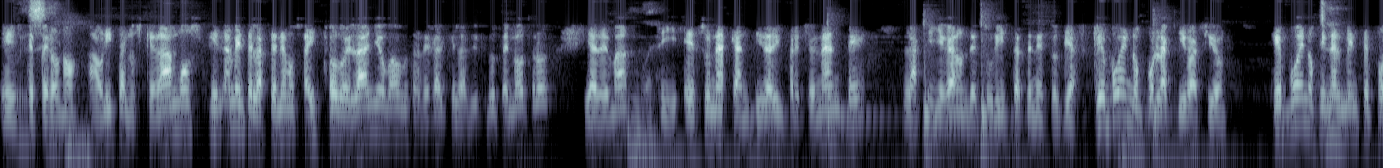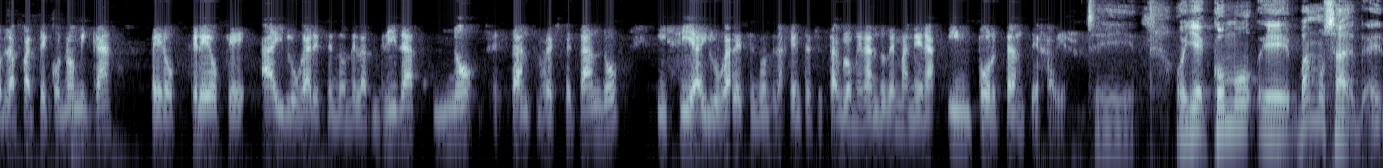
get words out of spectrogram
Este, Pues pero no, ahorita nos quedamos, finalmente las tenemos ahí todo el año, vamos a dejar que las disfruten otros y además Bueno. sí, es una cantidad impresionante la que llegaron de turistas en estos días. Qué bueno por la activación, qué bueno finalmente por la parte económica, pero creo que hay lugares en donde las medidas no se están respetando y sí hay lugares en donde la gente se está aglomerando de manera importante, Javier. Sí. Oye, ¿cómo eh, vamos a eh,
